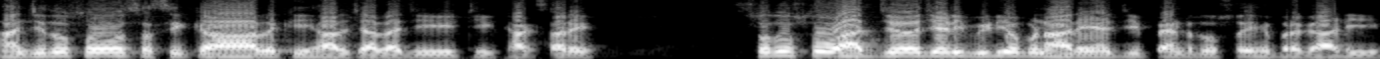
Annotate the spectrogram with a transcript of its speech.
ਹਾਂਜੀ ਦੋਸਤੋ, ਸਤਿ ਸ੍ਰੀ ਅਕਾਲ। ਕੀ ਹਾਲ ਚਾਲ ਹੈ ਜੀ? ਠੀਕ ਠਾਕ ਸਾਰੇ? ਸੋ ਦੋਸਤੋ, ਅੱਜ ਜਿਹੜੀ ਵੀਡੀਓ ਬਣਾ ਰਹੇ ਆ ਜੀ, ਪਿੰਡ ਦੋਸਤੋ, ਇਹ ਬਰਗਾੜੀ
